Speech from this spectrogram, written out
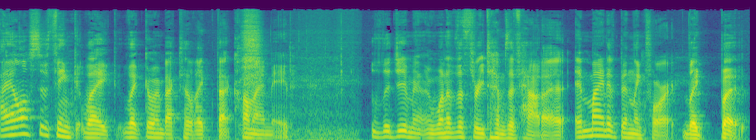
I also think like like going back to like that comment I made. Legitimately, one of the three times I've had it, it might have been like four, like but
